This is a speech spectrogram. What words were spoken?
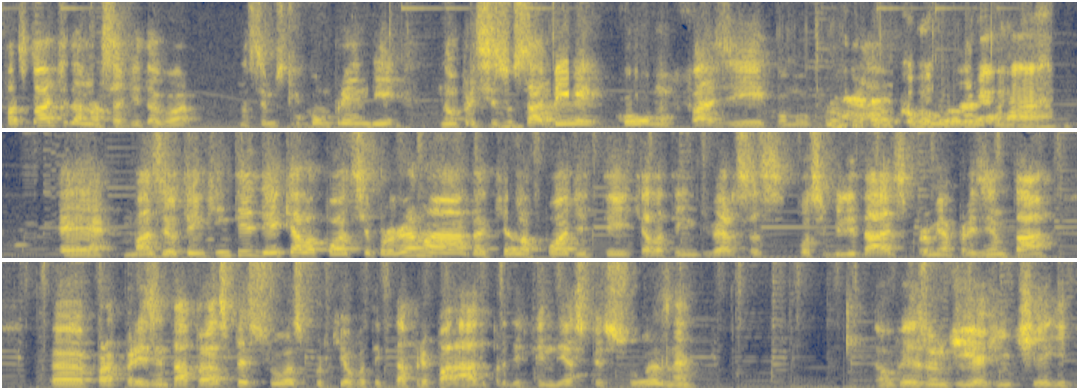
faz parte da nossa vida agora. Nós temos que compreender, não preciso saber como fazer, como programar. Como programar. É, mas eu tenho que entender que ela pode ser programada, que ela pode ter, que ela tem diversas possibilidades para me apresentar, uh, para apresentar para as pessoas, porque eu vou ter que estar preparado para defender as pessoas, né? Talvez um dia a gente chegue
